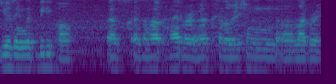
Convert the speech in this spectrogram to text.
using libvdpau as, as a hardware acceleration uh, library.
